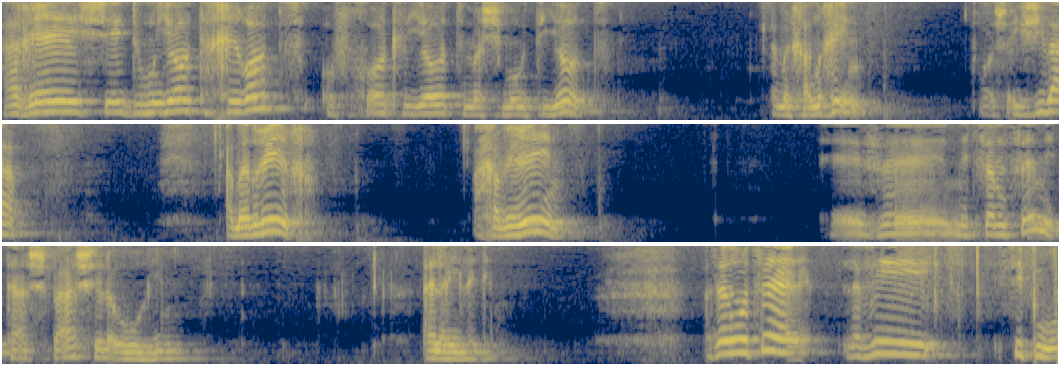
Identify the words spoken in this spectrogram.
הרי שדמויות אחרות הופכות להיות משמעותיות. המחנכים, ראש הישיבה, המדריך, החברים. זה מצמצם את ההשפעה של ההורים על הילדים. אז אני רוצה להביא סיפור,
